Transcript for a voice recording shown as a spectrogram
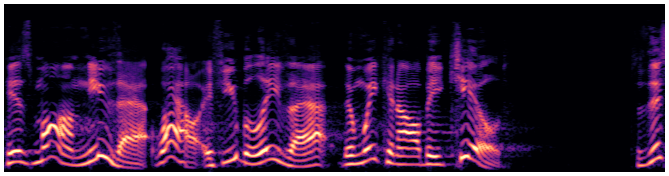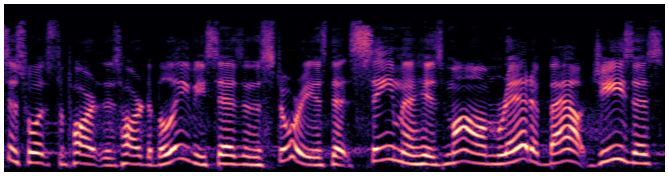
his mom knew that. Wow, if you believe that, then we can all be killed. So this is what's the part that's hard to believe. He says in the story is that Seema, his mom, read about Jesus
